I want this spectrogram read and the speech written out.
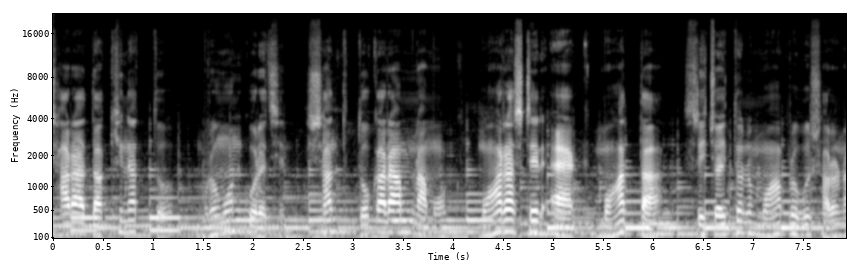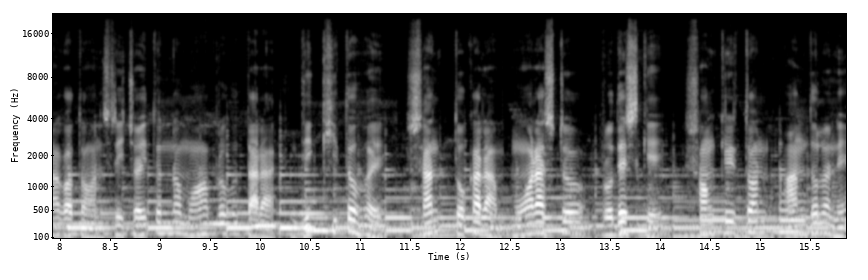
সারা দাক্ষিণাত্য ভ্রমণ করেছেন। সন্ত তোকারাম নামক মহারাষ্ট্রের এক মহাত্মা শ্রী চৈতন্য মহাপ্রভু শরণাগত হন। শ্রী চৈতন্য মহাপ্রভুর দ্বারা দীক্ষিত হয়ে সন্ত তোকারাম মহারাষ্ট্র প্রদেশকে সংকীর্তন আন্দোলনে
